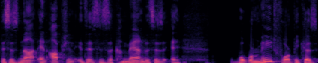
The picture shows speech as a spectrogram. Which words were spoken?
This is not an option. This is a command. This is a, what we're made for because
